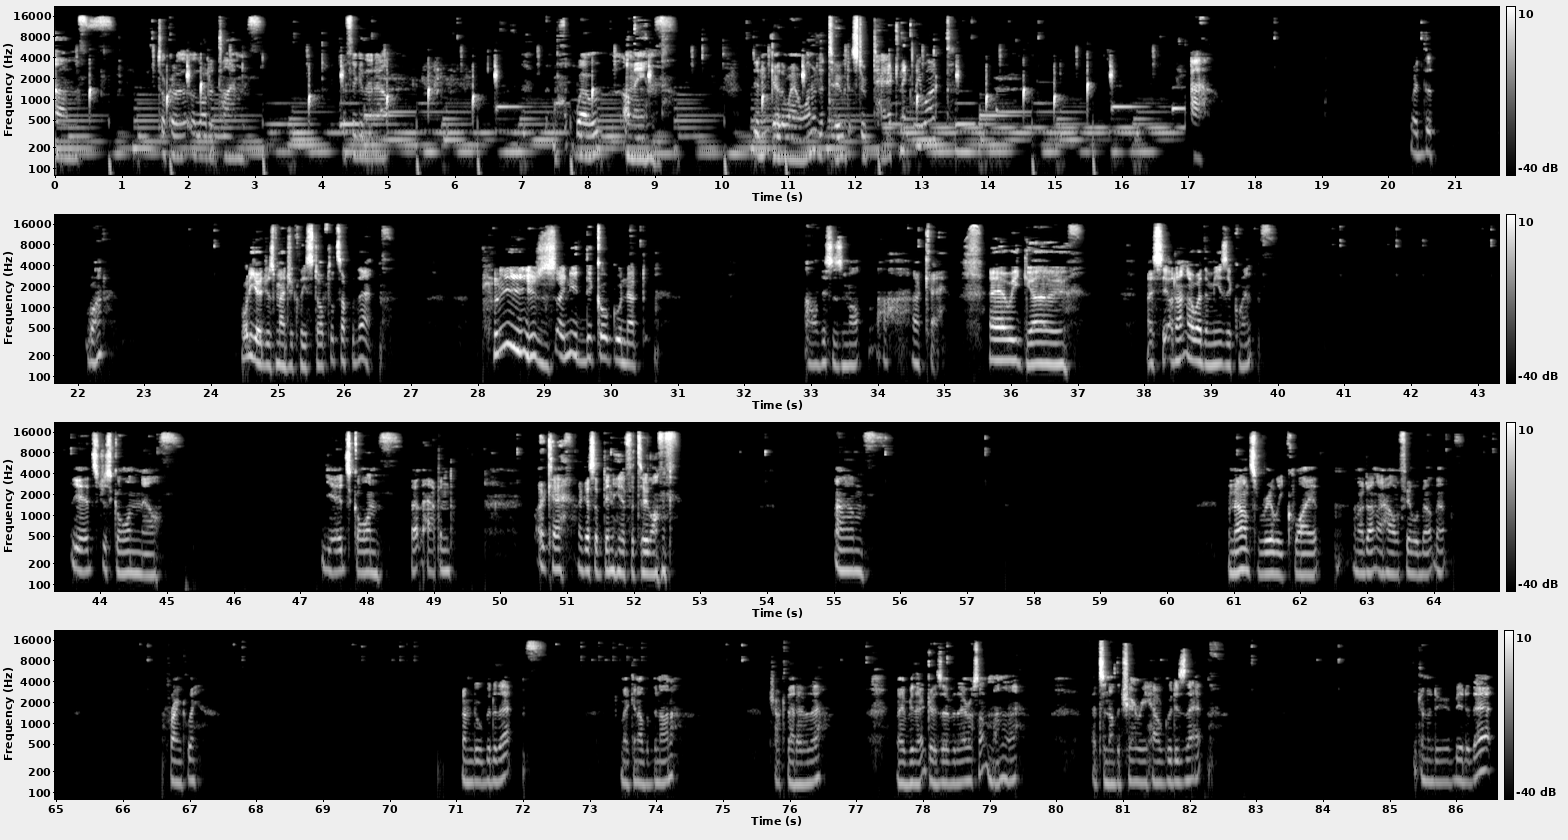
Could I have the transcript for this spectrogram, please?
Um, took a, a lot of time to figure that out. Well, I mean, didn't go the way I wanted it to, but it still technically worked. Ah. Where'd the... What? Audio just magically stopped, what's up with that? Please, I need the coconut. Oh, this is not... ah, okay. There we go. I see, I don't know where the music went. Yeah, it's just gone now. Yeah, it's gone. That happened. Okay, I guess I've been here for too long. um. Now it's really quiet, and I don't know how I feel about that. Frankly. Gonna do a bit of that. Make another banana. Chuck that over there. Maybe that goes over there or something, I don't know. That's another cherry, how good is that? Gonna do a bit of that.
